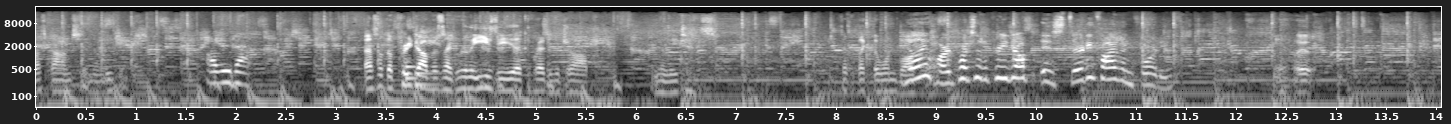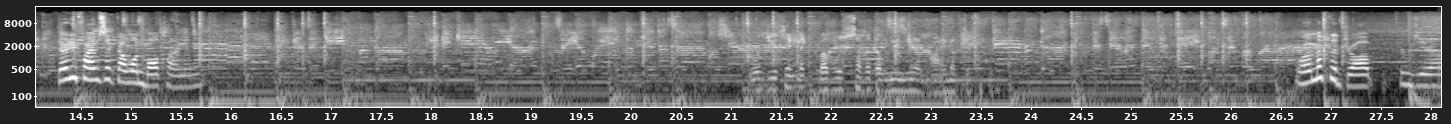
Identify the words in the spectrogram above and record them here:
less balanced than Allegiance. I'll be back. That's what the pre-drop is like really easy uh, compared to the drop in Allegiance. Except like the one ball. The only hard parts of the pre-drop is 35 and 40. Yeah, wait, 35 is like that one ball timing. well, do you think like levels have like a linear line of? Well, I'm at the drop from zero.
